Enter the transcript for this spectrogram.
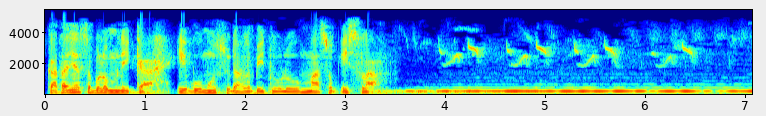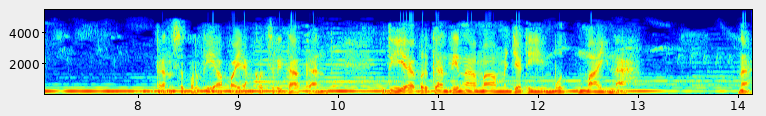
Katanya sebelum menikah, ibumu sudah lebih dulu masuk Islam. Dan seperti apa yang kau ceritakan, dia berganti nama menjadi Mutmainah. Nah,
